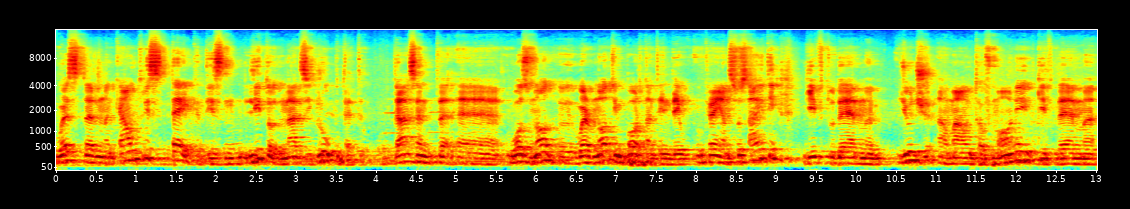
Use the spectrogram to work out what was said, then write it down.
Western countries take this little Nazi group that doesn't uh, was not uh, were not important in the Ukrainian society, give to them huge amount of money, give them uh,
